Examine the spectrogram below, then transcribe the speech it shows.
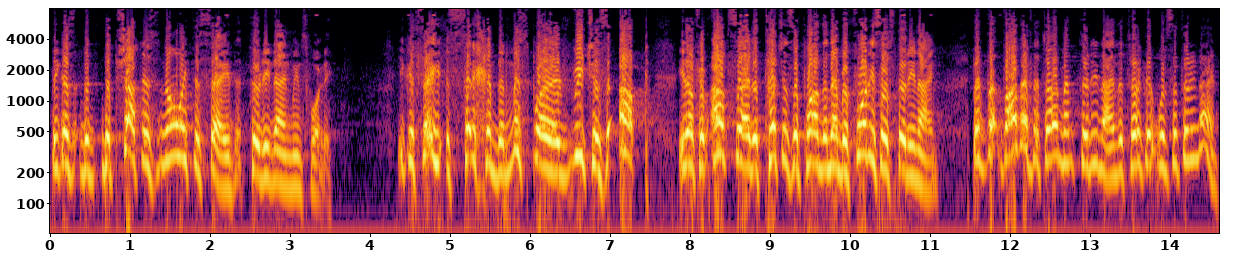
Because the, the pshat, is no way to say that 39 means 40. You could say, Seichem, the mispar, it reaches up, you know, from outside, it touches upon the number 40, so it's 39. But Vadav, the Torah meant 39, the Torah was the 39.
